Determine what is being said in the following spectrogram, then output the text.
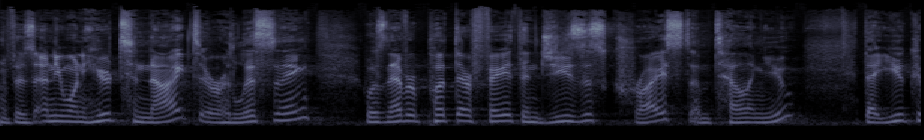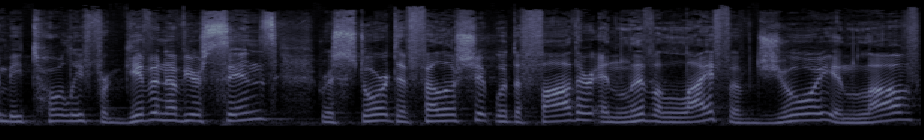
If there's anyone here tonight or listening who has never put their faith in Jesus Christ, I'm telling you that you can be totally forgiven of your sins, restored to fellowship with the Father, and live a life of joy and love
